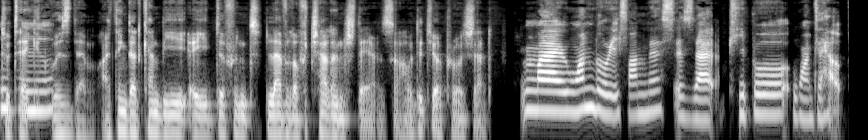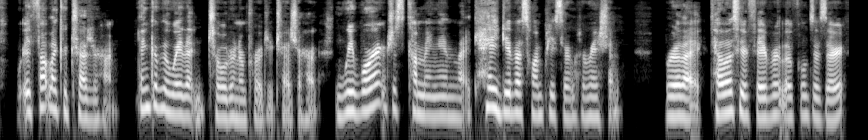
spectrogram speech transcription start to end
to mm-hmm. take it mm-hmm. with them. I think that can be a different level of challenge there. So, how did you approach that? My one belief on this is that people want to help. It felt like a treasure hunt. Think of the way that children approach a treasure hunt. We weren't just coming in like, hey, give us one piece of information. We're like, tell us your favorite local dessert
